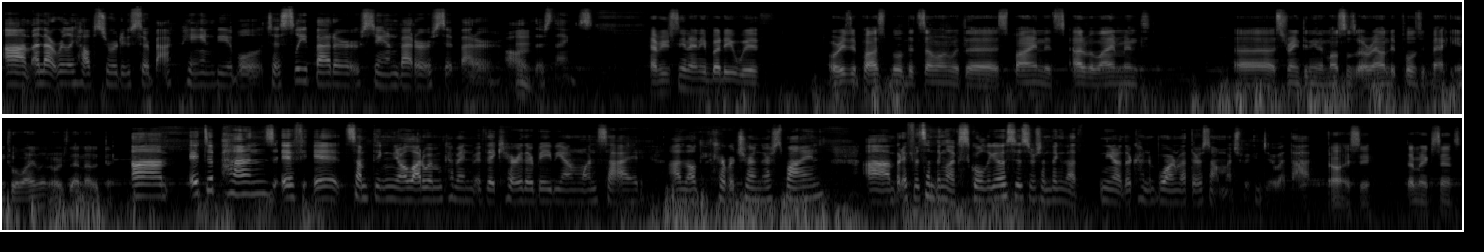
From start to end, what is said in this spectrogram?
Um, and that really helps to reduce their back pain, be able to sleep better, stand better, sit better, all of those things. Have you seen anybody with, or is it possible that someone with a spine that's out of alignment, uh, strengthening the muscles around it, pulls it back into alignment, or is that not a thing? Um, it depends if it's something, you know, a lot of women come in if they carry their baby on one side, um, they'll get curvature in their spine. Um, but if it's something like scoliosis or something that, you know, they're kind of born with, there's not much we can do with that. Oh, I see. That makes sense.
